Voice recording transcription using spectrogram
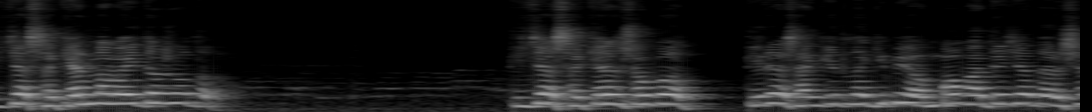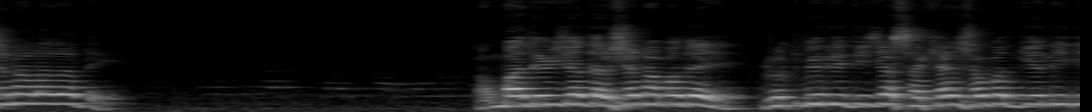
तिच्या सख्यांना माहीतच होतं. तिच्या सख्यांसोबत तिने सांगितलं की मी अंबा मातेच्या दर्शनाला जाते. अंबादेवीच्या दर्शनामध्ये रुक्मिणी तिच्या सख्यांसोबत गेली.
